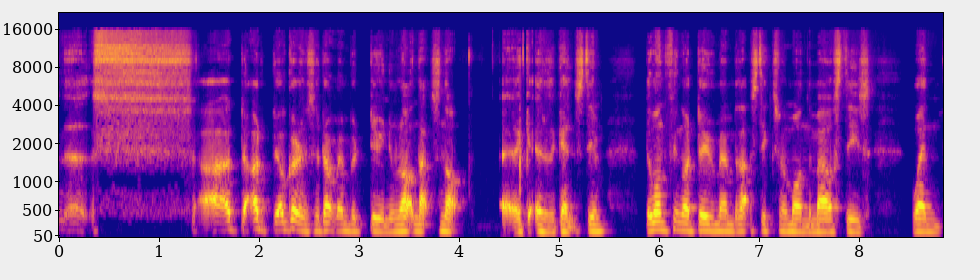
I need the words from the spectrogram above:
I, I, I, got honest, I don't remember doing him a lot, and that's not uh, against him. The one thing I do remember that sticks in my mind the most is when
